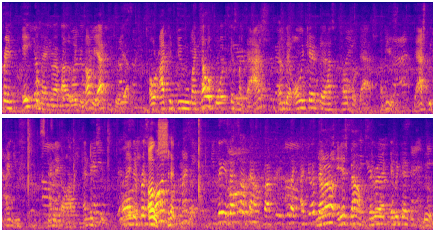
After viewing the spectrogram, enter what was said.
frame eight command grab. By the way, you're not reacting to it. Or I could do my teleport because my dash. I'm the only character that has a teleport dash. I can use dash behind you, and then and mix you. And either press Oh, one shit. Or command. The thing is, that's not balanced. But I feel like I feel like No, no, no. It is balanced. Every every character can do it.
